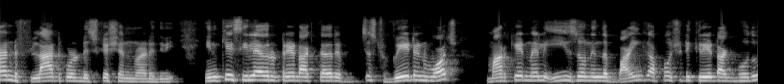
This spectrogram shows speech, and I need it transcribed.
ಅಂಡ್ ಫ್ಲಾಟ್ ಕೂಡ ಡಿಸ್ಕಷನ್ ಮಾಡಿದ್ವಿ. ಇನ್ ಕೇಸ್ ಇಲ್ಲಿ ಆದ್ರೂ ಟ್ರೇಡ್ ಆಗ್ತಾ ಇದ್ರೆ ಜಸ್ಟ್ ವೇಟ್ ಅಂಡ್ ವಾಚ್ ಮಾರ್ಕೆಟ್ನಲ್ಲಿ ಈ ಝೋನ್ ಇಂದ ಬಾಯಿಂಗ್ ಅಪರ್ಚುನಿಟಿ ಕ್ರಿಯೇಟ್ ಆಗಬಹುದು.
